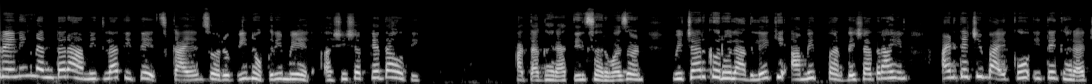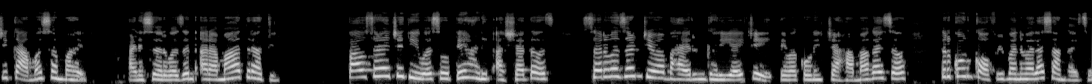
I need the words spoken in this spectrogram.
ट्रेनिंग नंतर अमितला तिथेच कायमस्वरूपी नोकरी मिळेल अशी शक्यता होती. आता घरातील सर्वजण विचार करू लागले की अमित परदेशात राहील आणि त्याची बायको इथे घराची कामं सांभाळेल आणि सर्वजण आरामात राहतील. पावसाळ्याचे दिवस होते आणि अशातच सर्वजण जेव्हा बाहेरून घरी यायचे तेव्हा कोणी चहा मागायचं तर कोण कॉफी बनवायला सांगायचं.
